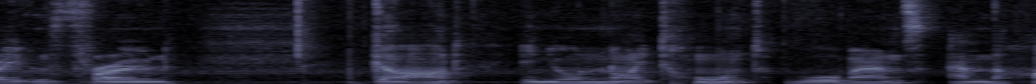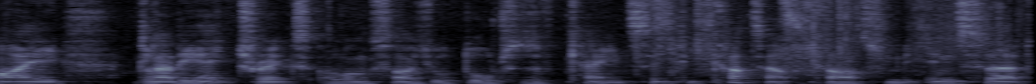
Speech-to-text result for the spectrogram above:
Craventhrone Guard in your Nighthaunt warbands and the High Gladiatrix alongside your Daughters of Khaine. Simply cut out the cards from the insert,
